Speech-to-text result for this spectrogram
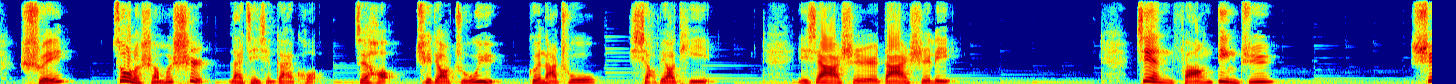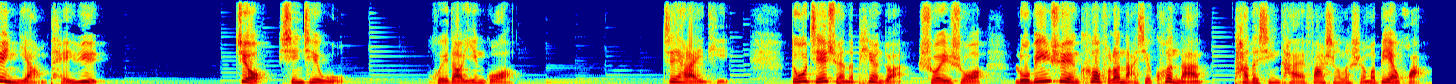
“谁做了什么事”来进行概括。最后，去掉主语，归纳出小标题。以下是答案示例：建房定居、驯养培育、就星期五回到英国。接下来一题，读节选的片段，说一说鲁滨逊克服了哪些困难，他的心态发生了什么变化？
